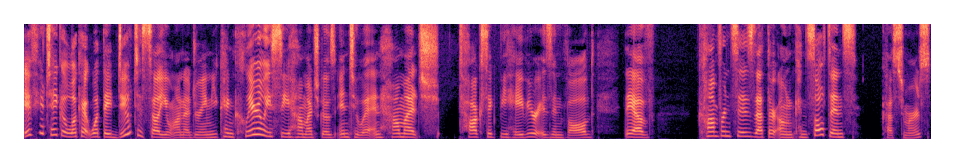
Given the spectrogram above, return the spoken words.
If you take a look at what they do to sell you on a dream, you can clearly see how much goes into it and how much toxic behavior is involved. They have conferences that their own consultants, customers,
